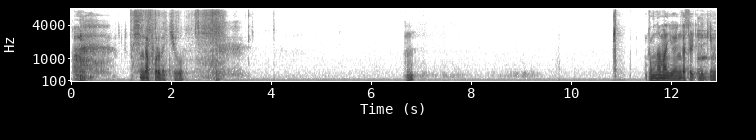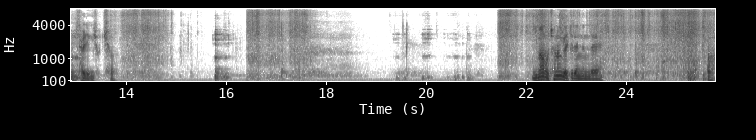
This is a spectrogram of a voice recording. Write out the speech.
아, 싱가포르 맥주. 응? 동남아 여행 갔을 때 느낌 살리기 좋죠. 이만 5천 원 결제됐는데 어,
